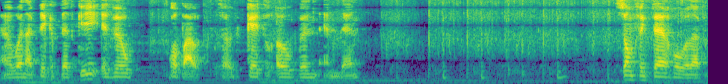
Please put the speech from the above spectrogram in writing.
and when I pick up that key, it will pop out. So the gate will open, and then something terrible will happen.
